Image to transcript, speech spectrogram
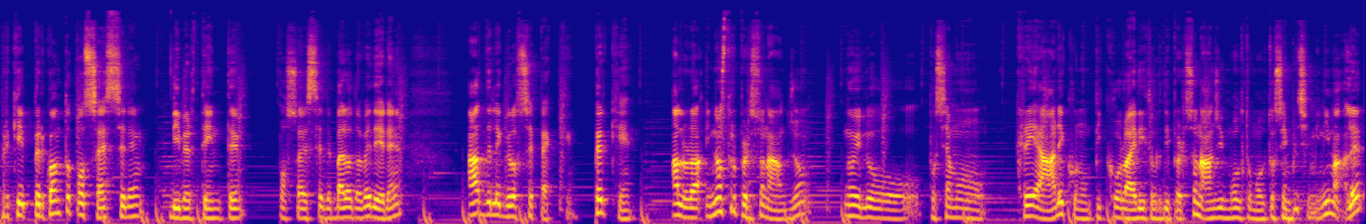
perché per quanto possa essere divertente, possa essere bello da vedere, ha delle grosse pecche. Perché? Allora, il nostro personaggio, noi lo possiamo creare con un piccolo editor di personaggi molto molto semplice e minimale,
